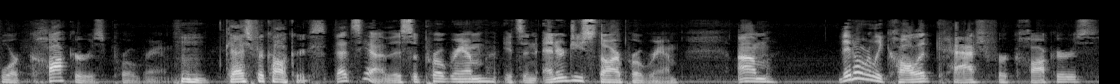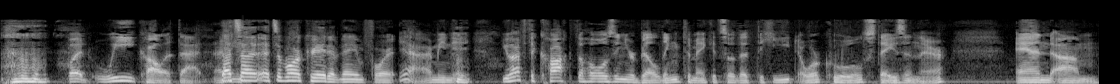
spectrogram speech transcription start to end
for caulkers program? Hmm. Cash for caulkers. That's yeah. This is a program. It's an Energy Star program. Um, they don't really call it cash for caulkers, but we call it that. I That's mean, a it's a more creative name for it. Yeah, I mean, it, you have to caulk the holes in your building to make it so that the heat or cool stays in there, and um,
